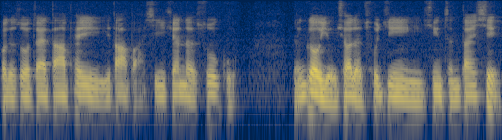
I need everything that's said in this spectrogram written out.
或者说再搭配一大把新鲜的蔬果，能够有效的促进新陈代谢。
